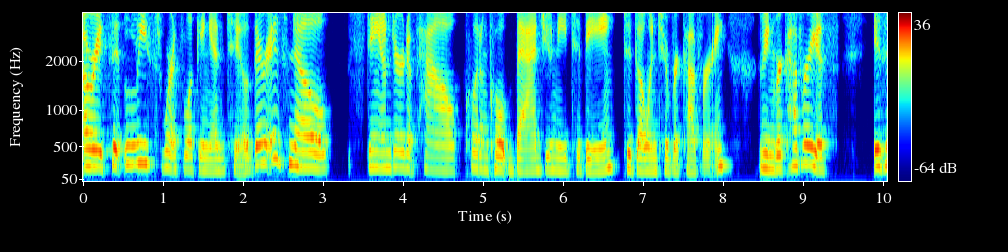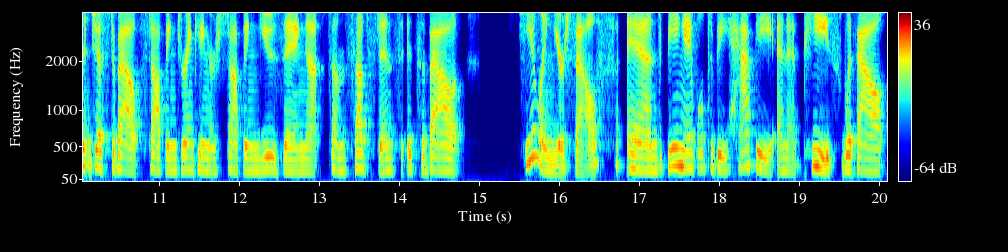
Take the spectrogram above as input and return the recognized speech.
Or it's at least worth looking into. There is no standard of how quote unquote bad you need to be to go into recovery. I mean, recovery is isn't just about stopping drinking or stopping using some substance. It's about healing yourself and being able to be happy and at peace without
